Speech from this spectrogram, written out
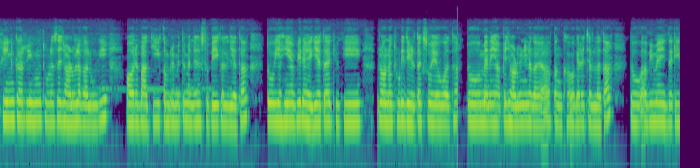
क्लीन कर रही हूँ, थोड़ा सा झाड़ू लगा लूँगी और बाकी कमरे में तो मैंने सुबह ही कर लिया था तो यहीं अभी रह गया था क्योंकि रौनक थोड़ी देर तक सोया हुआ था तो मैंने यहाँ पे झाड़ू नहीं लगाया, पंखा वगैरह चल रहा था तो अभी मैं इधर ही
